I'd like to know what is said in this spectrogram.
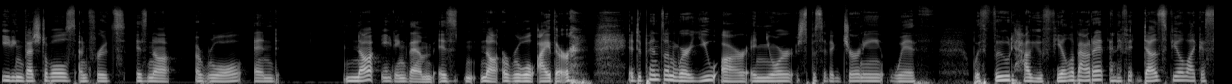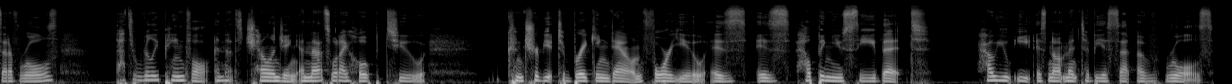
eating vegetables and fruits is not a rule and not eating them is not a rule either. It depends on where you are in your specific journey with with food, how you feel about it, and if it does feel like a set of rules, that's really painful and that's challenging and that's what I hope to contribute to breaking down for you is is helping you see that how you eat is not meant to be a set of rules,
